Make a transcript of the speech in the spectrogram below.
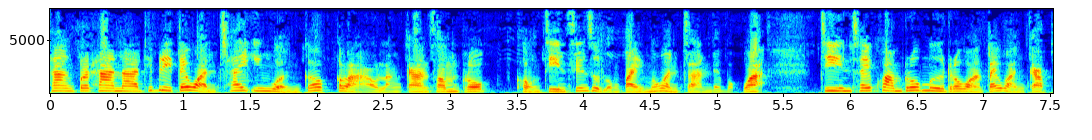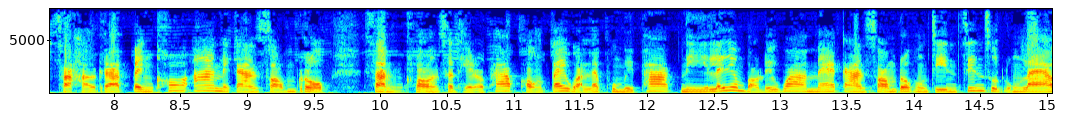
ทางประธานาธิบดีไต้หวันไช่อิงเหวินก็กล่าวหลังการซ้อมรบ ของจีนสิ้นสุดลงไปเมื่อวันจันทร์โดยบอกว่า จีนใช้ความร่วมมือระหว่างไต้หวันกับสหรัฐเป็นข้ออ้างในการซ้อมรบ สั่นคลอนเสถียรภาพของไต้หวันและภูมิภาคนี้ และยังบอกด้วยว่าแม้การซ้อมรบของจีนสิ้นสุดลงแล้ว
